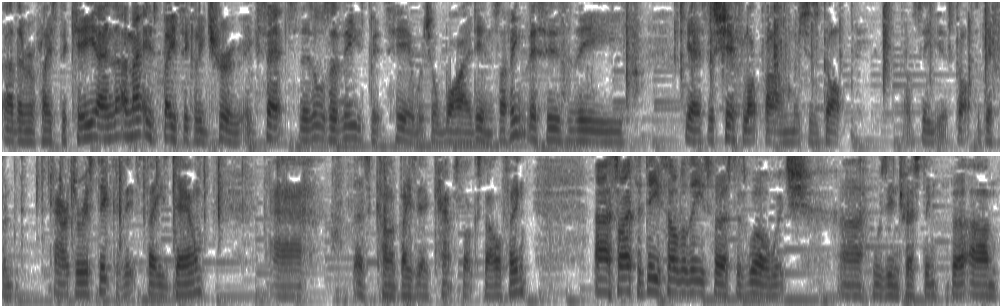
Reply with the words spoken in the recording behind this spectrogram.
uh, then replace the key, and, and that is basically true, except there's also these bits here which are wired in. So I think this is the, yeah, it's the shift lock button which has got, obviously it's got a different characteristic because it stays down. Uh, that's kind of basically a caps lock style thing. Uh, so I had to desolder these first as well, which uh, was interesting, but um,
